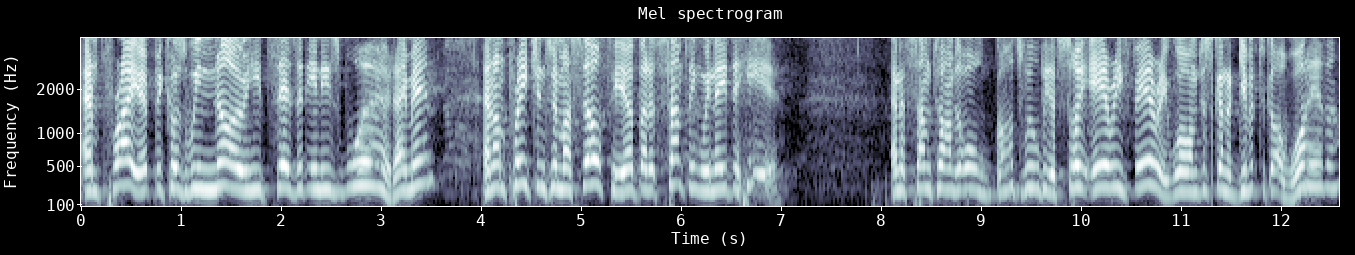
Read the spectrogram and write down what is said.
and pray it because we know He says it in His Word. Amen? And I'm preaching to myself here, but it's something we need to hear. And it's sometimes, oh, God's will be, it's so airy fairy. Well, I'm just going to give it to God, whatever.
